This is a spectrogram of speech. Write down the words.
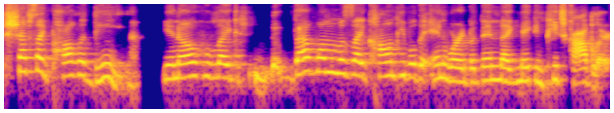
chefs like paula deen you know, who like that one was like calling people the N word, but then like making peach cobbler,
